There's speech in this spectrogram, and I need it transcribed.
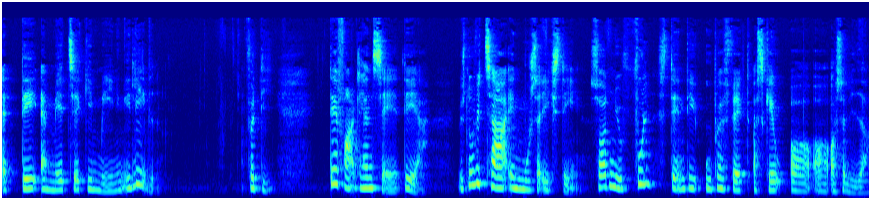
at det er med til at give mening i livet. Fordi det Frankl han sagde, det er, hvis nu vi tager en mosaiksten, så er den jo fuldstændig uperfekt og skæv og, og, og så videre.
